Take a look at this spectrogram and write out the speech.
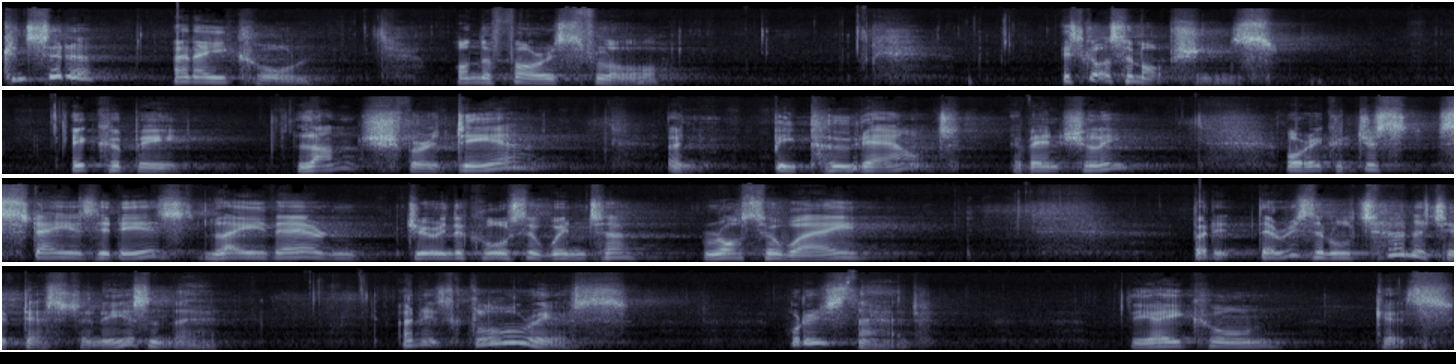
Consider an acorn on the forest floor. It's got some options. It could be lunch for a deer and be pooed out eventually, or it could just stay as it is, lay there and during the course of winter rot away but it, there is an alternative destiny, isn't there? And it's glorious. What is that? The acorn gets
